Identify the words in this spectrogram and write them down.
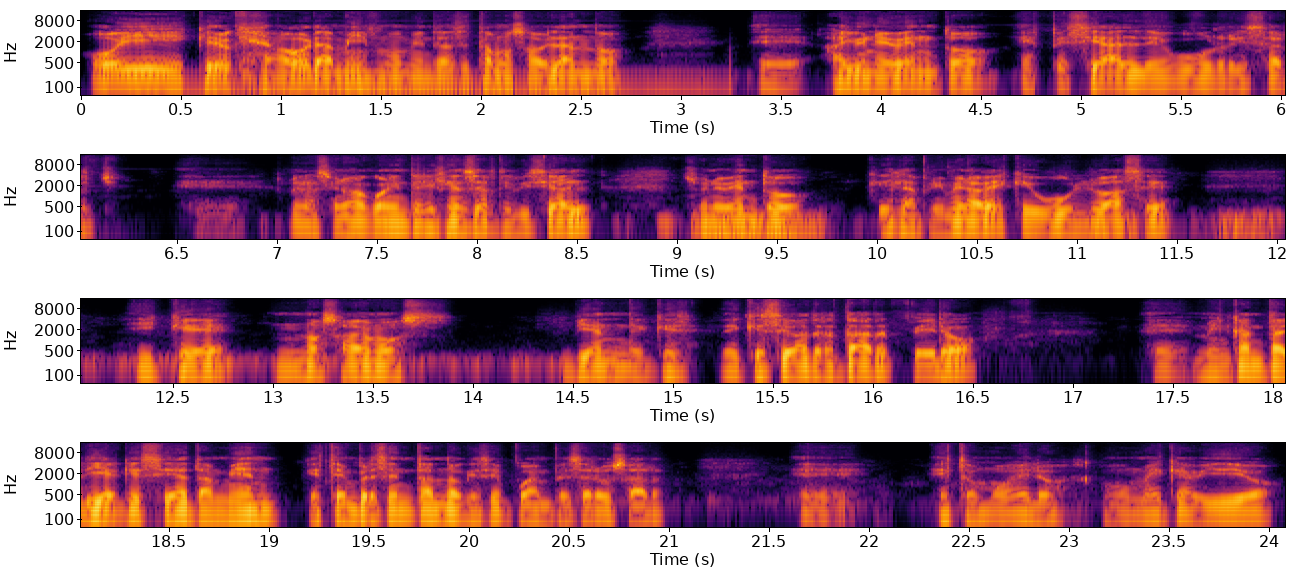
Hoy creo que ahora mismo, mientras estamos hablando, eh, hay un evento especial de Google Research eh, relacionado con inteligencia artificial. Es un evento que es la primera vez que Google lo hace y que no sabemos bien de qué, se va a tratar, pero eh, me encantaría que sea también, que estén presentando que se pueda empezar a usar eh, estos modelos como Make a Video,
